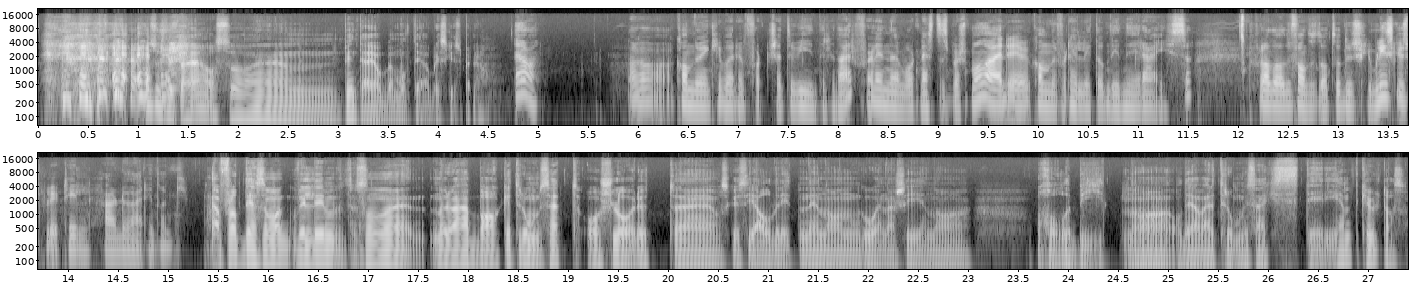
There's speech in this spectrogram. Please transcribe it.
og så slutta jeg, og så eh, begynte jeg å jobbe mot det å bli skuespiller. Ja. Da kan du egentlig bare fortsette videre der, for denne, vårt neste spørsmål er eh, Kan du fortelle litt om din reise? Fra da du fant ut at du skulle bli skuespiller, til her du er i dag. Ja, for at det som var veldig sånn eh, Når du er bak et trommesett og slår ut eh, hva skal vi si, all driten din og den gode energien og, og holder beaten og, og det å være trommis er ekstremt kult, altså.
